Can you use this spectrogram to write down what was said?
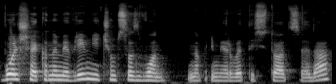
большая экономия времени, чем созвон, например, в этой ситуации, да.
